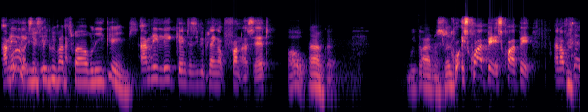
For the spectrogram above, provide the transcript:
How many What, leagues you think he, we've had 12 league games? How many league games has he been playing up front? I said. Oh, Oh. okay. We don't. I haven't know. It's quite a bit. It's quite a bit. And I've thought,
